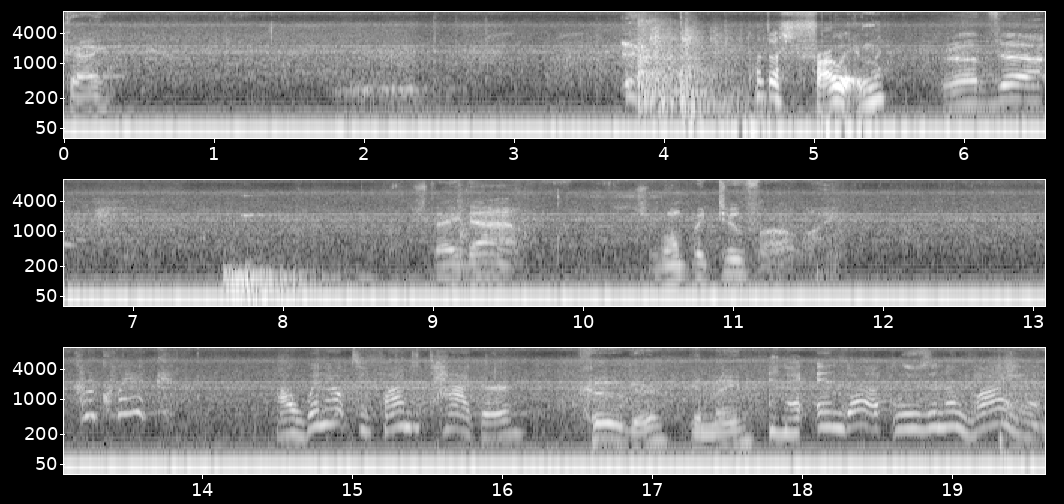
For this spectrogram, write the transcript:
Okay? Don't just throw him. Rubs up. Stay down. She won't be too far away. Come quick. I went out to find a tiger, Cougar, you mean? and I end up losing a lion.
